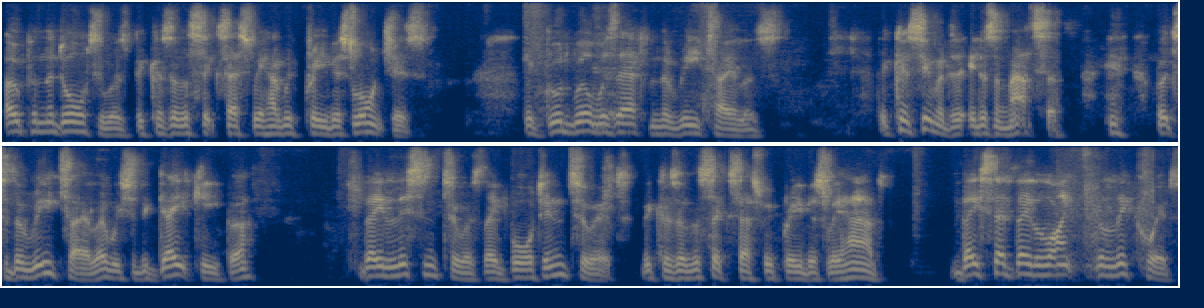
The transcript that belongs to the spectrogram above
opened the door to us because of the success we had with previous launches. The goodwill was there from the retailers. The consumer, it doesn't matter. but to the retailer, which is the gatekeeper, they listened to us. They bought into it because of the success we previously had. They said they liked the liquid,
